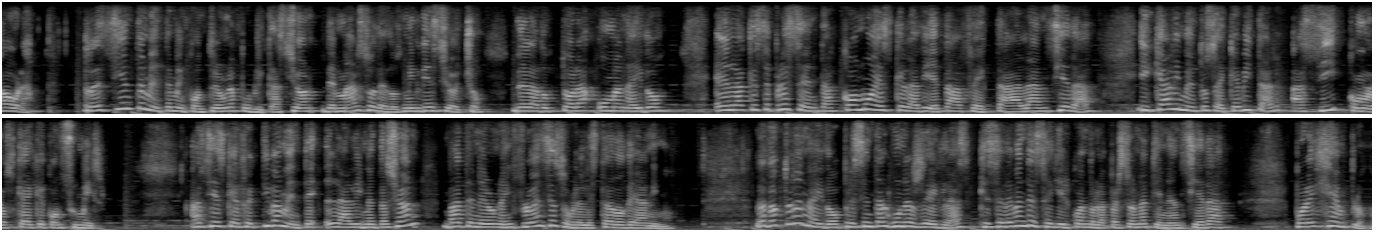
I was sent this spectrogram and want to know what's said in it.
Ahora, recientemente me encontré una publicación de marzo de 2018 de la doctora Uma Naidoo, en la que se presenta cómo es que la dieta afecta a la ansiedad y qué alimentos hay que evitar, así como los que hay que consumir. Así es que efectivamente la alimentación va a tener una influencia sobre el estado de ánimo. La doctora Naidoo presenta algunas reglas que se deben de seguir cuando la persona tiene ansiedad. Por ejemplo,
